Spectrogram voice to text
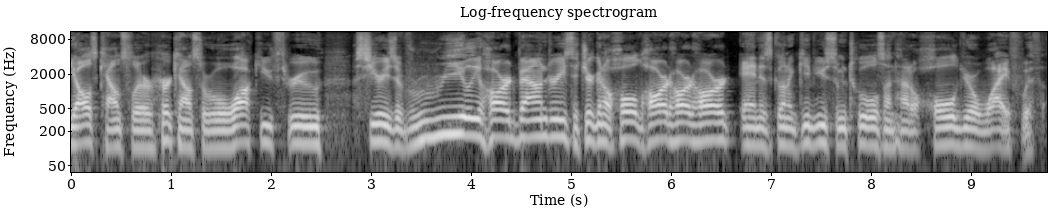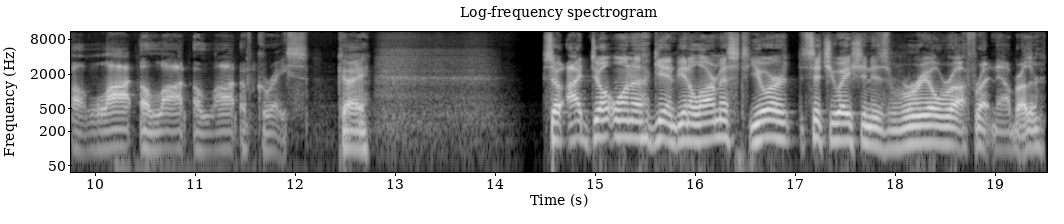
y'all's counselor, her counselor, will walk you through a series of really hard boundaries that you're going to hold hard, hard, hard, and is going to give you some tools on how to hold your wife with a lot, a lot, a lot of grace. Okay. So I don't want to, again, be an alarmist. Your situation is real rough right now, brother.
